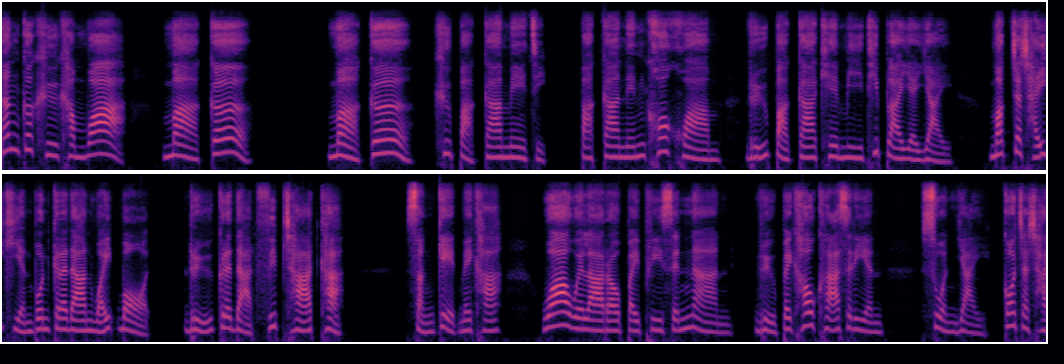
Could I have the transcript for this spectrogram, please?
นั่นก็คือคำว่า marker marker คือปากกาเมจิก ปากกาเน้นข้อความ หรือปากกาเคมีที่ปลายใหญ่ ๆ มักจะใช้เขียนบนกระดานไวท์บอร์ดหรือกระดาษฟลิปชาร์ตค่ะ สังเกตไหมคะ ว่าเวลาเราไปพรีเซนต์งาน หรือไปเข้าคลาสเรียน ส่วนใหญ่ก็จะใช้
